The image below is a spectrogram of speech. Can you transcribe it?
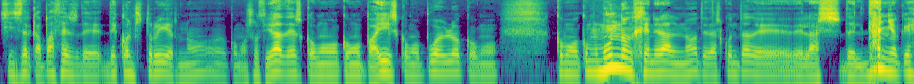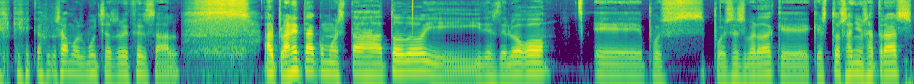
sin ser capaces de, de construir, ¿no? Como sociedades, como como país, como pueblo, como, como, como mundo en general, ¿no? Te das cuenta de, las, del daño que, causamos muchas veces al, al, planeta, cómo está todo y, desde luego, eh, pues, pues es verdad que, estos años atrás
